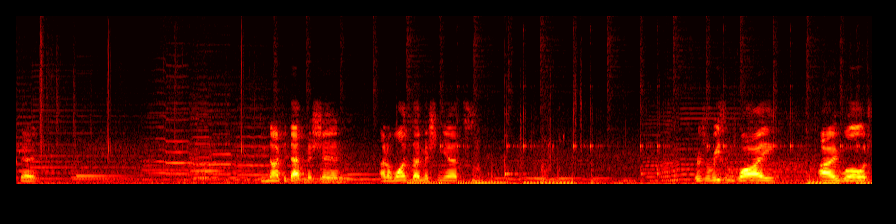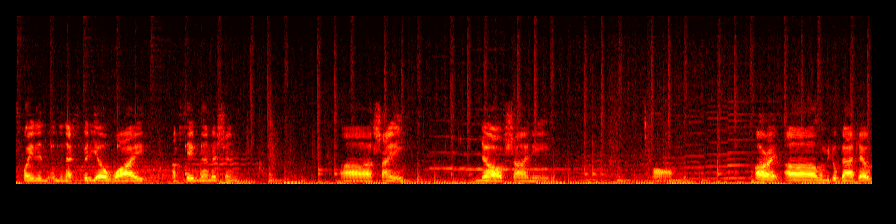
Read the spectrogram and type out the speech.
Okay. Do not get that mission. I don't want that mission yet. There's a reason why I will explain it in the next video why I'm saving that mission. Uh, shiny? No, shiny. Aw. Alright, uh, let me go back out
